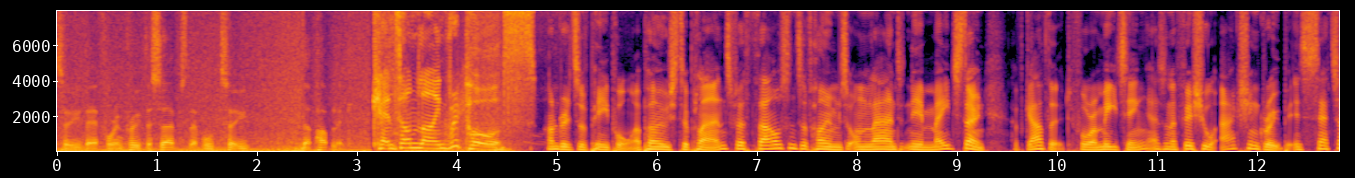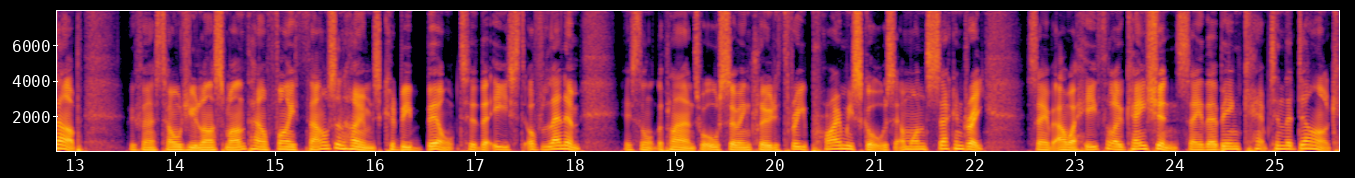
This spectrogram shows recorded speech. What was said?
to therefore improve the service level to the public. Kent Online reports. Hundreds of people opposed to plans for thousands of homes on land near Maidstone have gathered for a meeting as an official action group is set up. We first told you last month how 5,000 homes could be built to the east of Lenham. It's thought the plans will also include three primary schools and one secondary. Save Our Heath location say they're being kept in the dark.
